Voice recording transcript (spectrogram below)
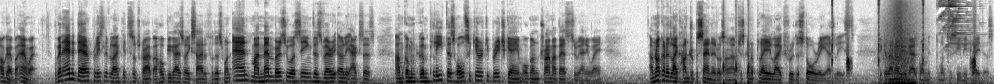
Okay, but anyway. We're gonna end it there. Please leave a like, hit subscribe. I hope you guys are excited for this one. And my members who are seeing this very early access. I'm gonna complete this whole security breach game, or gonna try my best to anyway. I'm not gonna like 100% it or something. I'm just gonna play like through the story at least, because I know you guys want me, want to see me play this.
